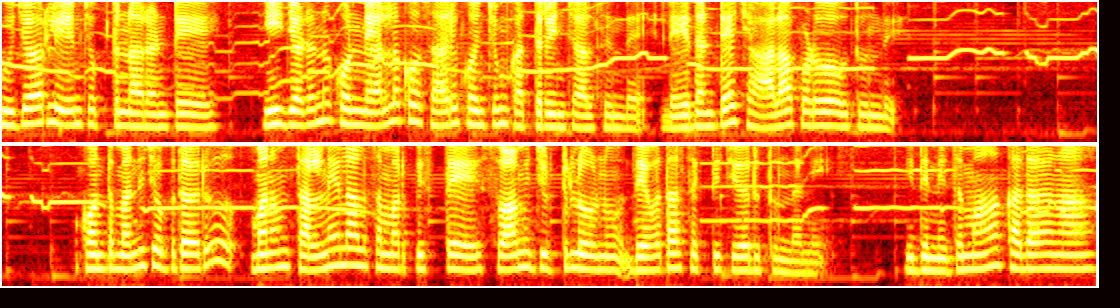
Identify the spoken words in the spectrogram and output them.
పూజారులు ఏం చెప్తున్నారంటే ఈ జడను కొన్నేళ్ళకోసారి కొంచెం కత్తిరించాల్సిందే. లేదంటే చాలా పొడవు అవుతుంది. కొంతమంది చెబుతారు మనం తలనీలాలు సమర్పిస్తే స్వామి జుట్టులోనూ దేవతాశక్తి చేరుతుందని. ఇది నిజమా కదానా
